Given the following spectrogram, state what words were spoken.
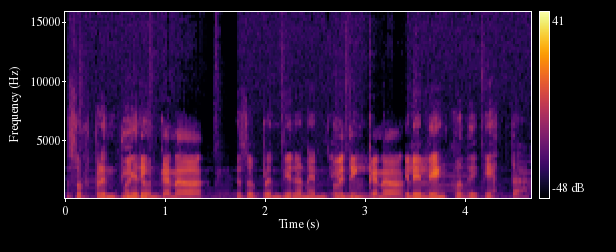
Se sorprendieron, se sorprendieron en, no el elenco de esta.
